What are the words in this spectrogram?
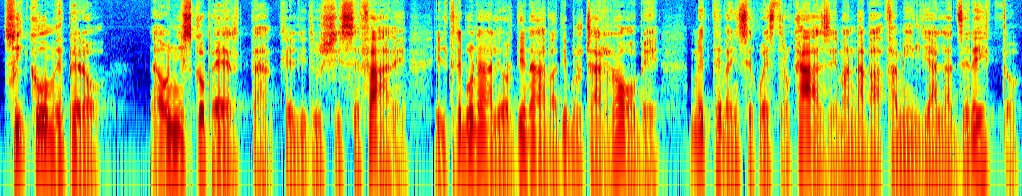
Siccome però a ogni scoperta che gli riuscisse fare, il tribunale ordinava di bruciar robe, metteva in sequestro case, mandava famiglie al lazzeretto,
